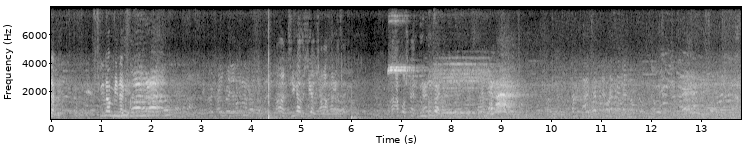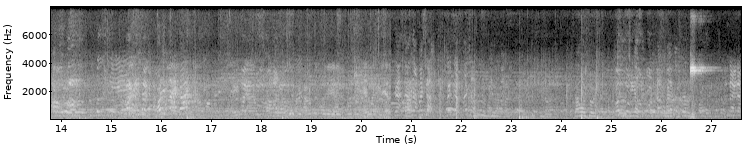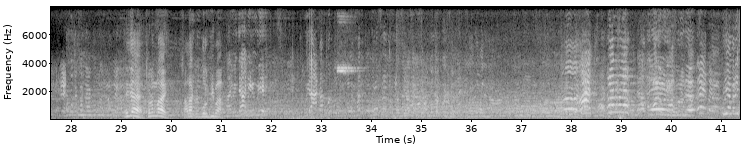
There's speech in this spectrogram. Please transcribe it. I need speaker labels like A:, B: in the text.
A: মিনাকে। কি নাম মিনাকে?
B: ঠিক আছে ঠিক আছে ঠিক আছে আপোষ নাই, দুই দুই ভাই। ঠিক আছে
A: এই যে ছোটন ভাই সালা একটা গোলকিপার।
C: আমি জানি উই উই আঘাত করব। তুই আমার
